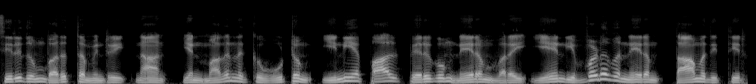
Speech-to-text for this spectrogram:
சிறிதும் வருத்தமின்றி நான் என் மகனுக்கு ஊட்டும் இனிய பால் பெருகும் நேரம் வரை ஏன் இவ்வளவு நேரம் தாமதித்தீர்?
